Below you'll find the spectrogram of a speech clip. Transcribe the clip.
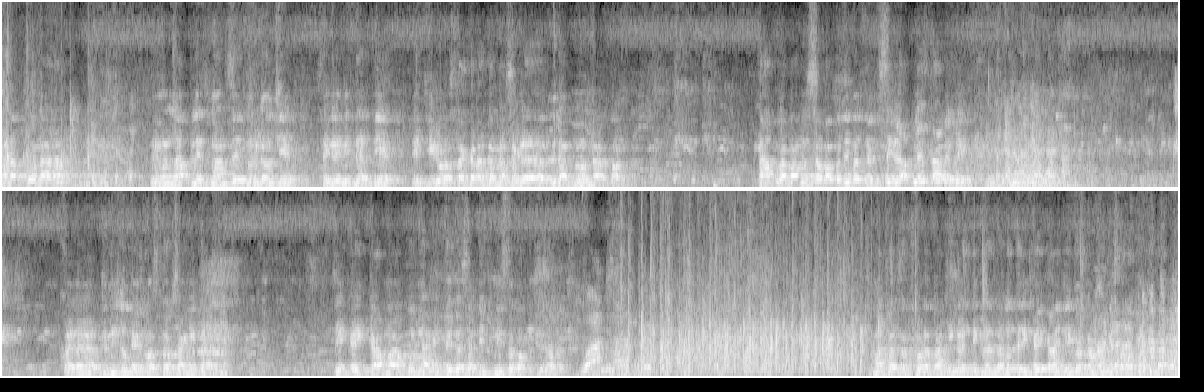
मला फोन आला. मी म्हणलं आपलेच माणसं आहेत, दुर्गावचे सगळे विद्यार्थी आहेत. त्यांची व्यवस्था करा त्यांना सगळं विधान भरून दाखवा. तर आपला माणूस सभापती बसले सगळं आपल्याच ताब्यात आहे पण तुम्ही जो काही प्रस्ताव सांगितला जे काही काम अपूर्ण आहे त्याच्यासाठीच मी सभापती झालो. माताचं थोडंफार इकडे तिकडे झालं तरी काही काळजी करतो मी सभापती झालो.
